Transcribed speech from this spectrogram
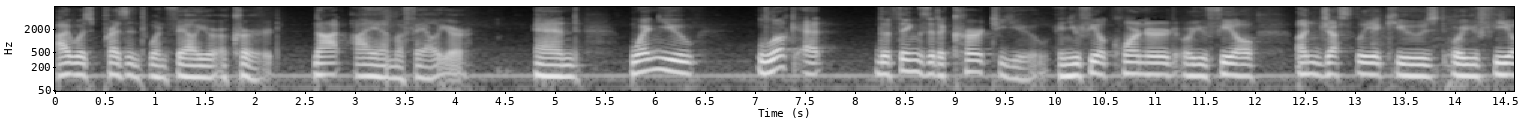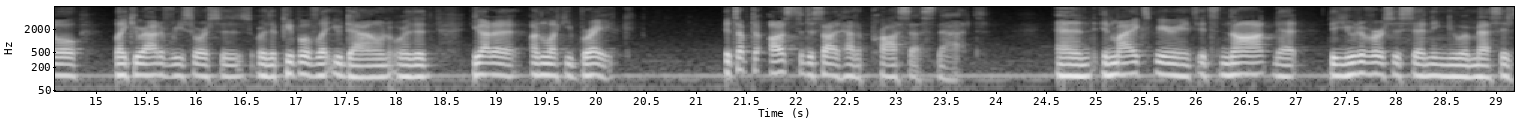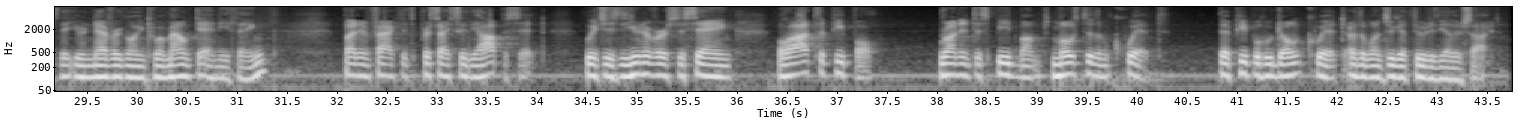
I was present when failure occurred, not, I am a failure. And when you look at the things that occur to you and you feel cornered or you feel unjustly accused or you feel like you're out of resources or that people have let you down or that you got an unlucky break, it's up to us to decide how to process that. And in my experience, it's not that the universe is sending you a message that you're never going to amount to anything, but in fact, it's precisely the opposite, which is the universe is saying lots of people run into speed bumps, most of them quit that people who don't quit are the ones who get through to the other side.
